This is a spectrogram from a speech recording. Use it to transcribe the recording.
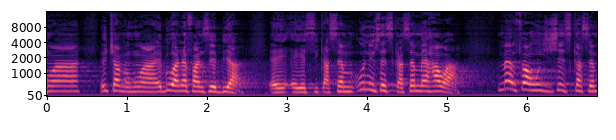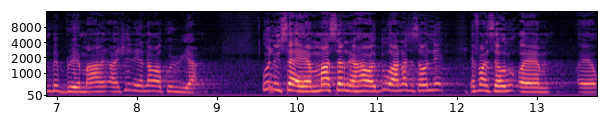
ho a etwa me ho a ebi wɔ a na fa nsɛ bi a ɛyɛ sikasɛm. Wonim sɛ sikasɛm bɛhaw a mɛmfa ho nhyehyɛ sikasɛm bebree ma ahwɛ ne na wakɔ wia. Wonim sɛ ɛyɛ mma asɛm na ɛhaw a ebi wɔ a na kyɛ sɛ ɔne ɛfa nsɛ ɛɛm ɛɛ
